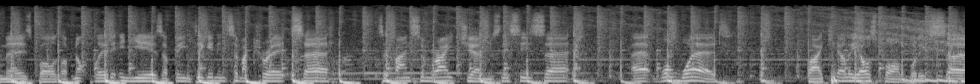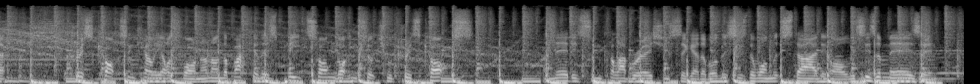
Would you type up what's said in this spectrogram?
Amaze Balls. I've not played it in years. I've been digging into my crates uh, to find some right gems. This is uh, uh, One Word by Kelly Osbourne, but it's uh, Chris Cox and Kelly Osbourne. And on the back of this, Pete Tong got in touch with Chris Cox and they did some collaborations together. But this is the one that started it all. This is amazing.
